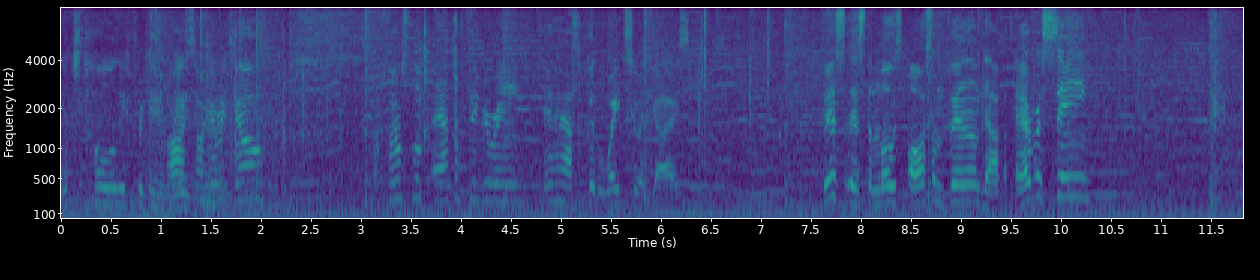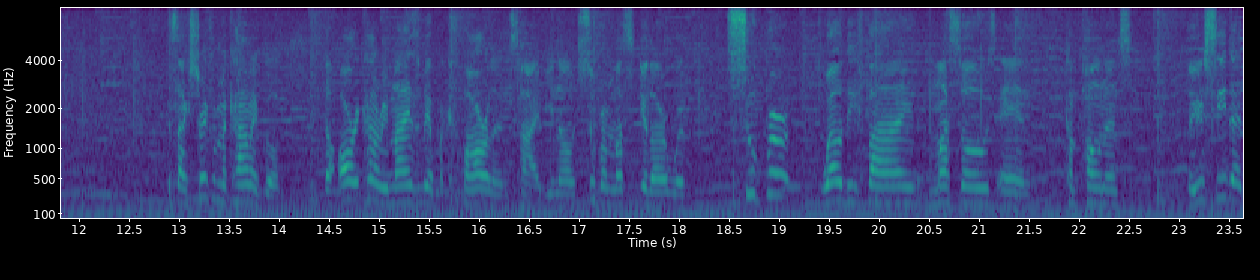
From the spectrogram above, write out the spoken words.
Looks totally freaking amazing. Alright, so here we go. A first look at the figurine. It has a good weight to it, guys. This is the most awesome Venom that I've ever seen. It's like straight from a comic book. The art kind of reminds me of McFarlane type, you know, super muscular with super well-defined muscles and components. Do you see the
